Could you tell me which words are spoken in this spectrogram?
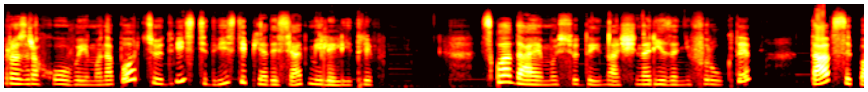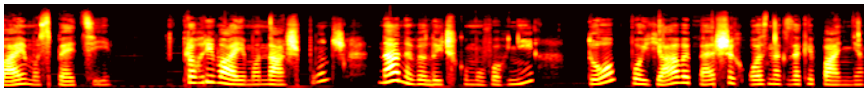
Розраховуємо на порцію 200-250 мл. Складаємо сюди наші нарізані фрукти та всипаємо спеції. Прогріваємо наш пунш на невеличкому вогні до появи перших ознак закипання.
